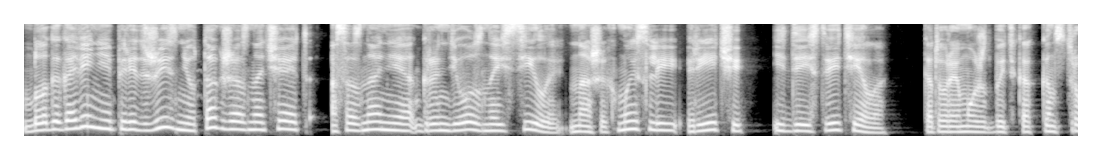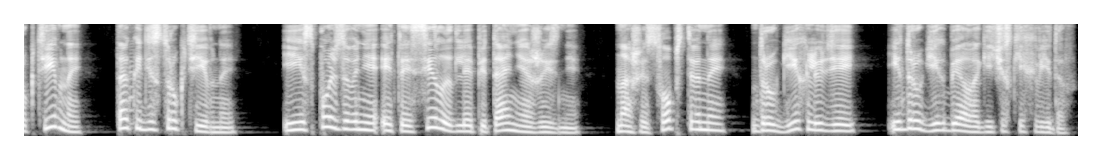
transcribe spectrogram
Благоговение перед жизнью также означает осознание грандиозной силы наших мыслей, речи и действий тела, которая может быть как конструктивной, так и деструктивной, и использование этой силы для питания жизни, нашей собственной, других людей и других биологических видов.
